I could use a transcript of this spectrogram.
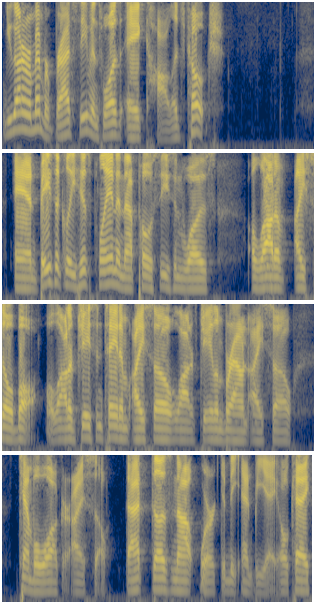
You got to remember, Brad Stevens was a college coach. And basically, his plan in that postseason was a lot of ISO ball, a lot of Jayson Tatum ISO, a lot of Jaylen Brown ISO, Kemba Walker ISO. That does not work in the NBA, okay?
